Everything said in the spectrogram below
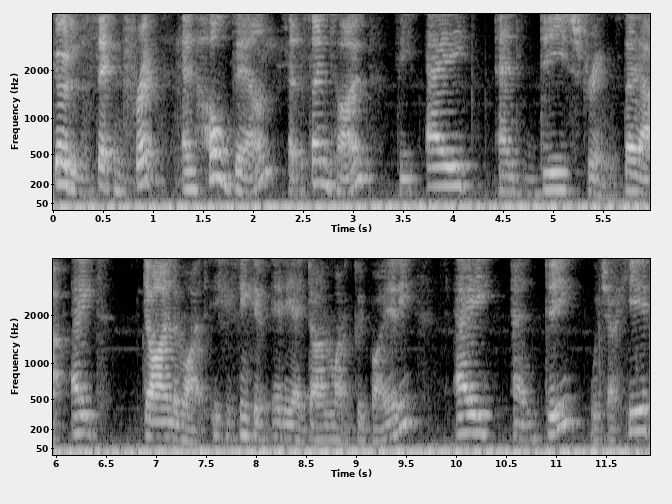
go to the second fret and hold down at the same time the A and D strings. They are ate dynamite. If you think of Eddie ate dynamite, goodbye Eddie, A and D, which are here.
